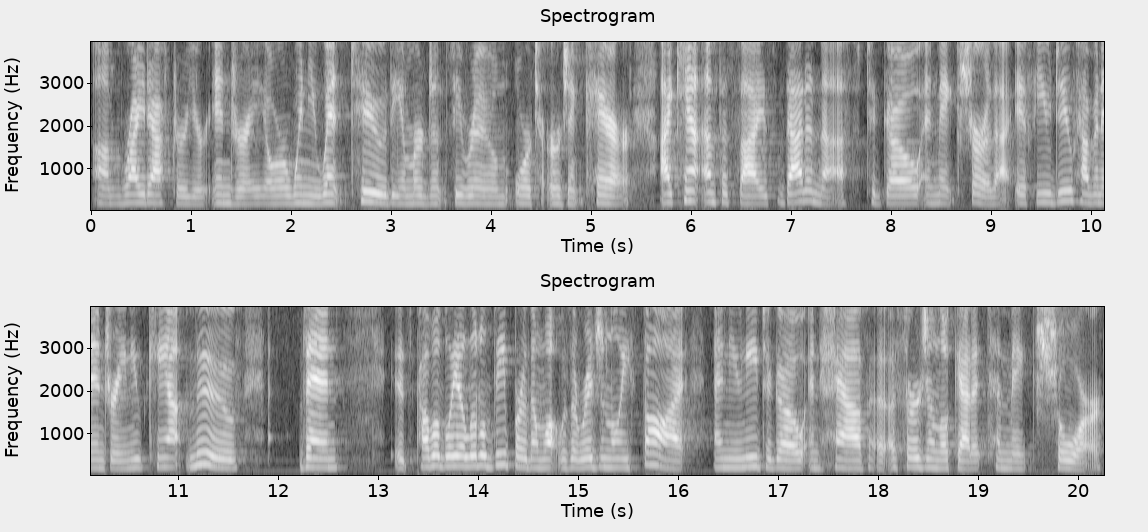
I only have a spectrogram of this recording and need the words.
um, right after your injury or when you went to the emergency room or to urgent care. I can't emphasize that enough to go and make sure that if you do have an injury and you can't move, then it's probably a little deeper than what was originally thought and you need to go and have a surgeon look at it to make sure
